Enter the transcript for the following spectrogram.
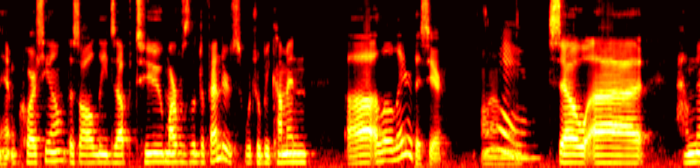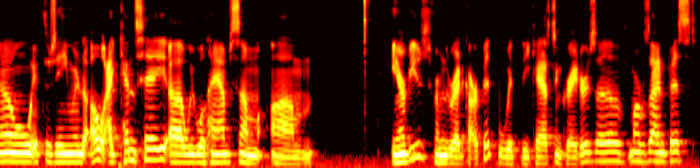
and of course, you know this all leads up to Marvel's The Defenders, which will be coming uh, a little later this year. Yeah. So uh, I don't know if there's anyone. Oh, I can say uh, we will have some um, interviews from the red carpet with the cast and creators of Marvel's Iron Fist.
